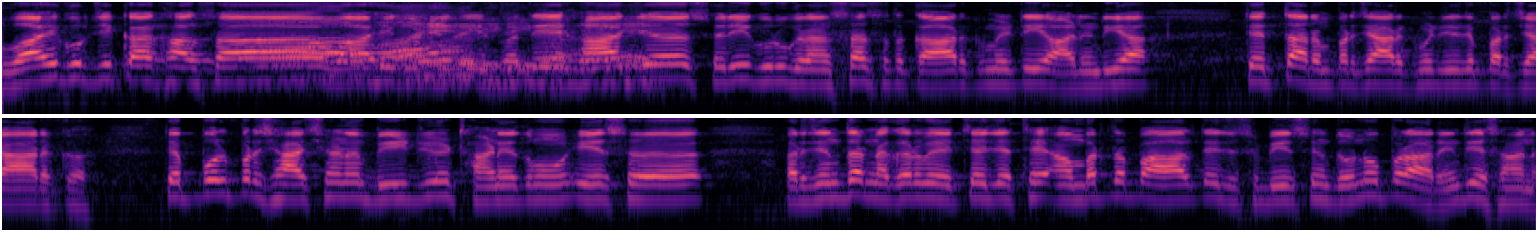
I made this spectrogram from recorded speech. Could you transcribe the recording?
ਵਾਹਿਗੁਰੂ ਜੀ ਕਾ ਖਾਲਸਾ, ਵਾਹਿਗੁਰੂ ਜੀ ਕੀ ਫਤਿਹ। ਅੱਜ ਸ੍ਰੀ ਗੁਰੂ ਗ੍ਰੰਥ ਸਾਹਿਬ ਸਤਕਾਰ ਕਮੇਟੀ ਆਲ ਇੰਡੀਆ ਤੇ ਧਰਮ ਪ੍ਰਚਾਰ ਕਮੇਟੀ ਦੇ ਪ੍ਰਚਾਰਕ ਤੇ ਪੁਲ ਪ੍ਰਸ਼ਾਸਨ ਬੀਡੀਓ ਥਾਣੇ ਤੋਂ ਇਸ ਰਜਿੰਦਰ ਨਗਰ ਵਿੱਚ, ਜਿੱਥੇ ਅੰਮ੍ਰਿਤਪਾਲ ਤੇ ਜਸਬੀਰ ਸਿੰਘ ਦੋਨੋਂ ਭਰਾ ਰਹਿੰਦੇ ਸਨ,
